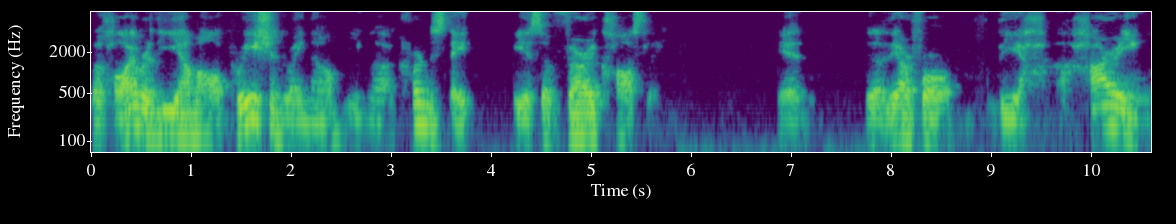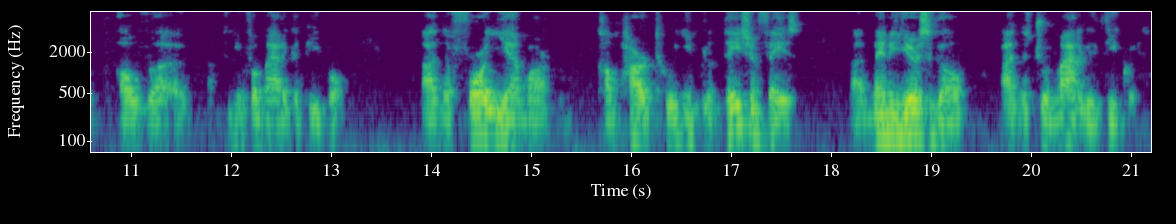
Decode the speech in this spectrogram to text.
But however, the EMR operation right now in the current state is uh, very costly, and uh, therefore the hiring of uh, informatica people and the for EMR compared to implementation phase uh, many years ago and dramatically decreased.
